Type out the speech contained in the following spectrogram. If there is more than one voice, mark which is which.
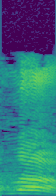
Speaker 1: ఉందా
